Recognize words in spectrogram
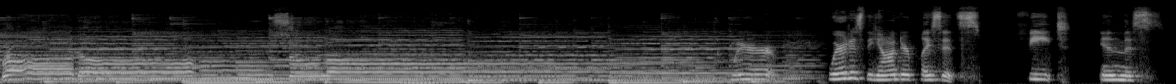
brought on so long. Where, where does the yonder place its feet in this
